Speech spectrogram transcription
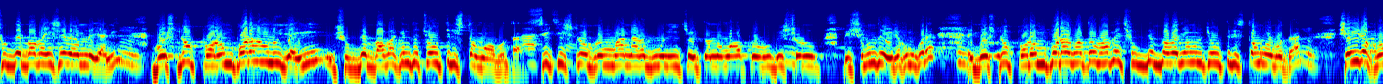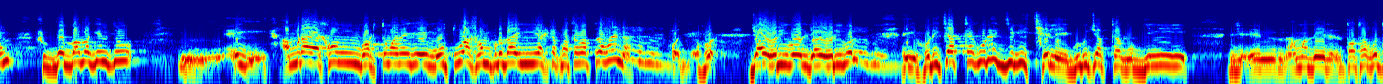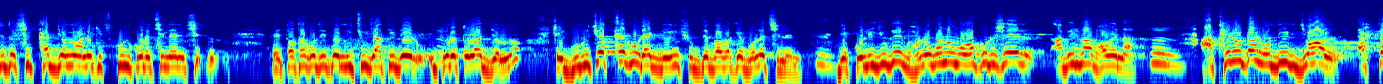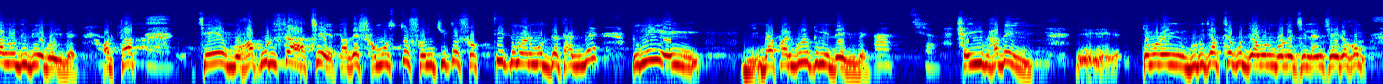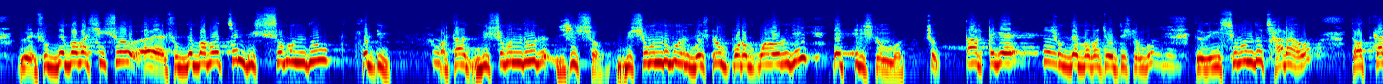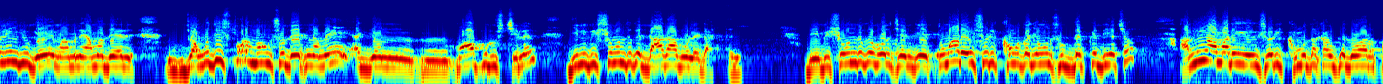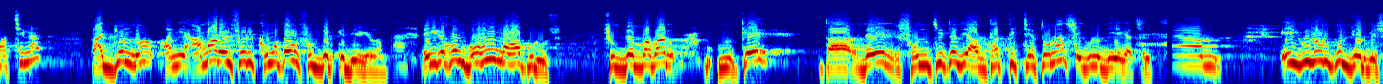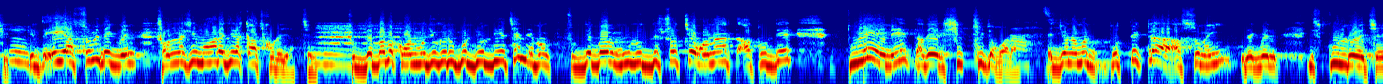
সুখদেব বাবা হিসেবে আমরা জানি। বৈষ্ণব পরম্পরা অনুযায়ী সুখদেব বাবা কিন্তু চৌত্রিশতম অবতার। আচ্ছা। শ্রীকৃষ্ণ ব্রহ্মা নারদমণি চৈতন্য মহাপ্রভু বিশ্বরূপ বিশ্ববন্ধু এইরকম করে এই বৈষ্ণব পরম্পরাগত ভাবে সুখদেব বাবা যেমন চৌত্রিশতম অবতার সেই রকম সুখদেব বাবা কিন্তু এই আমরা এখন বর্তমানে যে মতুয়া সম্প্রদায় নিয়ে একটা কথাবার্তা হয় না? জয় হরি বল জয় হরি বল। এই হরিচাঁদ ঠাকুরের যিনি ছেলে গুরুচাঁদ ঠাকুর যিনি আমাদের তথাকথিত শিক্ষার জন্য অনেক স্কুল করেছিলেন তথাকথিত নিচু জাতিদের উপরে তোলার জন্য সেই গুরুচাঁদ ঠাকুর একদিন সুখদেব বাবাকে বলেছিলেন যে কলিযুগে ঘন ঘন মহাপুরুষের আবির্ভাব হবে না। আঠেরোটা নদীর জল একটা নদী দিয়ে বইবে। অর্থাৎ যে মহাপুরুষরা আছে তাদের সমস্ত সঞ্চিত শক্তি তোমার মধ্যে থাকবে। তুমি এই ব্যাপারগুলো তুমি দেখবে। আচ্ছা। সেইভাবেই যেমন ওই গুরুচাঁদ ঠাকুর যেমন বলেছিলেন সেই রকম সুখদেব বাবার শিষ্য সুখদেব বাবা হচ্ছেন বিশ্ববন্ধু ফটিক অর্থাৎ বিশ্ববন্ধুর শিষ্য বিশ্ববন্ধু বৈষ্ণব পরম্পরা অনুযায়ী তেত্রিশ নম্বর। তার থেকে সুখদেব বাবা চৌত্রিশ নম্বর। তো বিশ্ববন্ধু ছাড়াও তৎকালীন যুগে মানে আমাদের জগদীশ পরমহংস দেব নামে একজন মহাপুরুষ ছিলেন যিনি বিশ্ববন্ধুকে দাদা বলে ডাকতেন। দিয়ে বিশ্ববন্ধুকে বলছেন যে তোমার ঐশ্বরিক ক্ষমতা যেমন সুখদেবকে দিয়েছ আমিও আমার এই ঐশ্বরিক ক্ষমতা কাউকে দেওয়ার পাচ্ছি না। তার জন্য আমি আমার ঐশ্বরিক ক্ষমতাও সুখদেবকে দিয়ে গেলাম। এইরকম বহু মহাপুরুষ সুখদেব বাবার কে তাদের সঞ্চিত যে আধ্যাত্মিক চেতনা সেগুলো দিয়ে গেছেন। এইগুলোর উপর জোর বেশি। কিন্তু এই আশ্রমে দেখবেন সন্ন্যাসী মহারাজেরা কাজ করে যাচ্ছেন। সুখদেব বাবা কর্মযোগের উপর জোর দিয়েছেন এবং সুখদেব বাবার মূল উদ্দেশ্য হচ্ছে অনাথ আতুরদের তুলে এনে তাদের শিক্ষিত করা। আচ্ছা। এর জন্য আমার প্রত্যেকটা আশ্রমেই দেখবেন স্কুল রয়েছে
